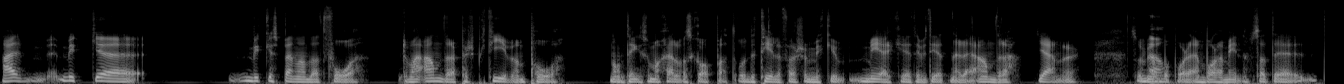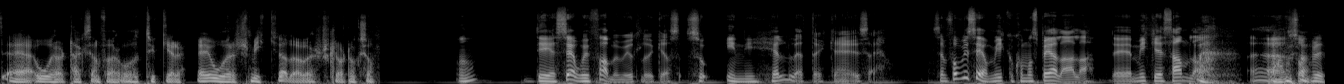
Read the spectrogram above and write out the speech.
nej, mycket, mycket spännande att få de här andra perspektiven på någonting som man själv har skapat och det tillför så mycket mer kreativitet när det är andra hjärnor som Ja. jobbar på det än bara min. Så att det är jag oerhört tacksam för och tycker, jag är oerhört smickrad över såklart också. Det ser vi fram emot Lukas. Så in i helvete kan jag ju säga. Sen får vi se om Micke kommer att spela alla. Det är Micke är samlare. eh, som,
